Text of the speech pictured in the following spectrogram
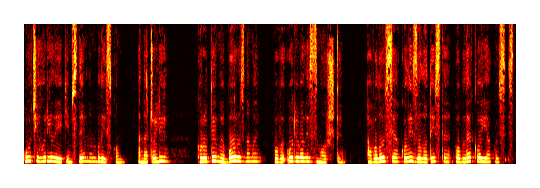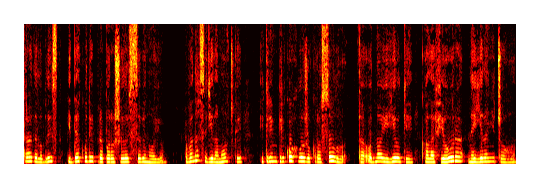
очі горіли якимсь дивним блиском, а на чолі крутими борознами повиорювались зморшки. А волосся, колись золотисте, поблекло якось, стратило блиск і декуди припорошилось сивиною. Вона сиділа мовчки і, крім кількох ложок розсолу та одної гілки калафіора, не їла нічого.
